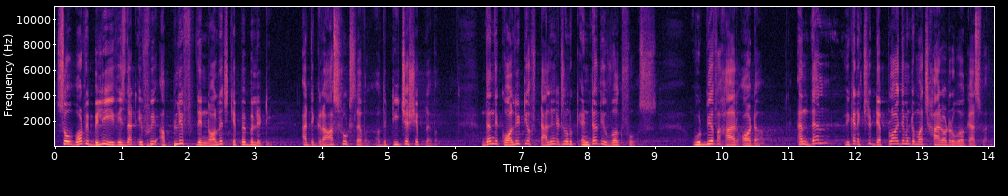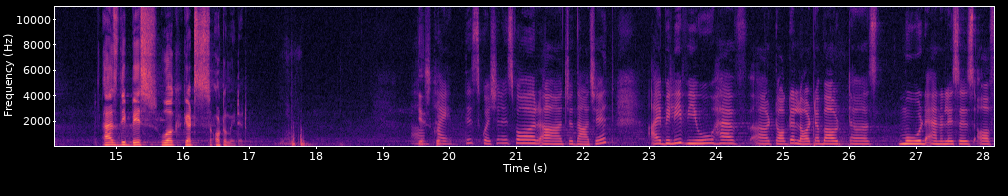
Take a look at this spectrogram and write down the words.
So what we believe is that if we uplift the knowledge capability at the grassroots level, or the teachership level, then the quality of talent that's going to enter the workforce would be of a higher order, and then we can actually deploy them into much higher order work as well, as the base work gets automated. Yes, Um, go hi, this question is for uh, Judhajit. I believe you have uh, talked a lot about uh, mood analysis of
